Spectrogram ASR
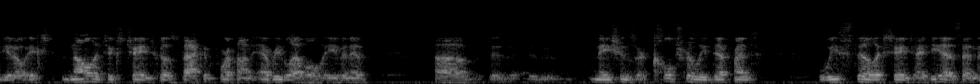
you know, ex- knowledge exchange goes back and forth on every level, even if uh, nations are culturally different. We still exchange ideas, and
